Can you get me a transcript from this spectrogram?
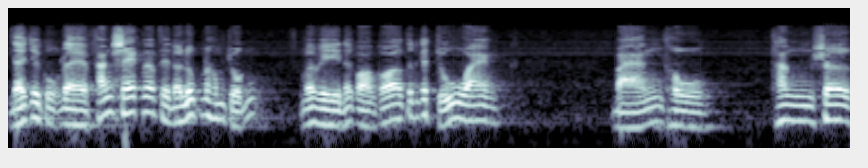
Để cho cuộc đời phán xét đó thì đôi lúc nó không chuẩn, bởi vì nó còn có tính cách chủ quan bạn thù thân sơ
